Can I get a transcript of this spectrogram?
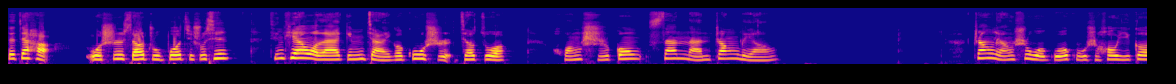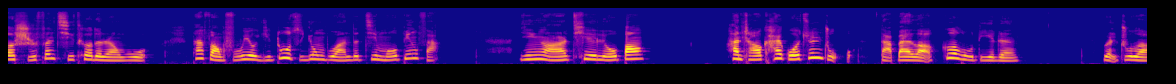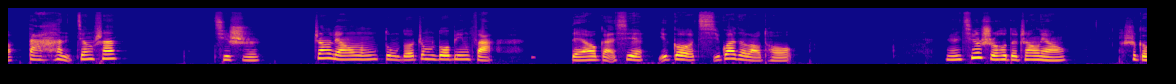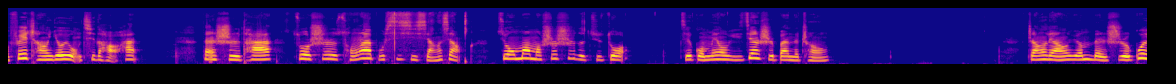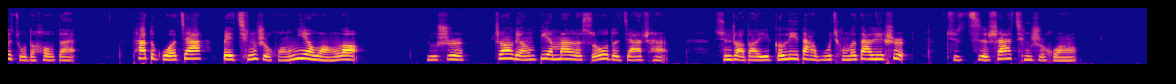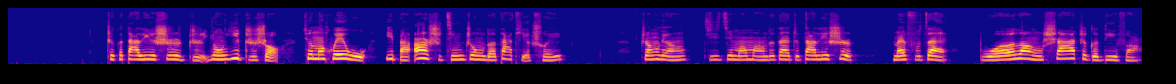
大家好，我是小主播季舒心。今天我来给你讲一个故事，叫做《黄石公三男张良》。张良是我国古时候一个十分奇特的人物，他仿佛有一肚子用不完的计谋兵法，因而替刘邦（汉朝开国君主）打败了各路敌人。稳住了大汉江山。其实，张良能懂得这么多兵法，得要感谢一个奇怪的老头。年轻时候的张良是个非常有勇气的好汉，但是他做事从来不细细想想，就冒冒失失的去做，结果没有一件事办得成。张良原本是贵族的后代，他的国家被秦始皇灭亡了。于是张良变卖了所有的家产，寻找到一个力大无穷的大力士，去刺杀秦始皇。这个大力士只用一只手就能挥舞一百二十斤重的大铁锤。张良急急忙忙地带着大力士埋伏在。博浪沙这个地方，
